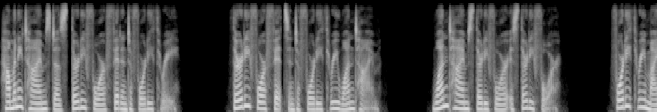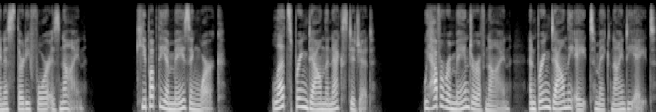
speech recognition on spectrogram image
How many times does 34 fit into 43? 34 fits into 43 one time. 1 times 34 is 34. 43 minus 34 is 9. Keep up the amazing work. Let's bring down the next digit. We have a remainder of 9, and bring down the 8 to make 98.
